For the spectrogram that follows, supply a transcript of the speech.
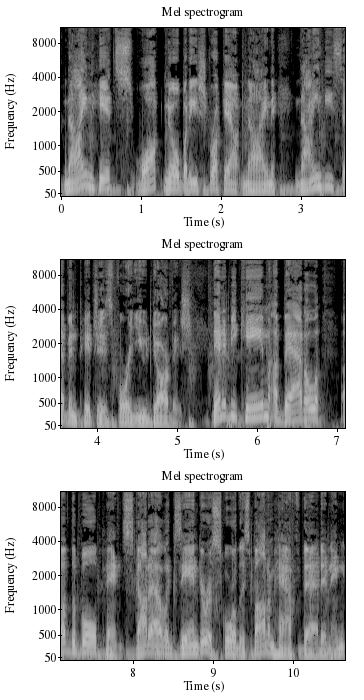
nine hits, walked nobody, struck out nine, 97 pitches for Yu Darvish. Then it became a battle of the bullpen. Scott Alexander, a scoreless bottom half of that inning.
